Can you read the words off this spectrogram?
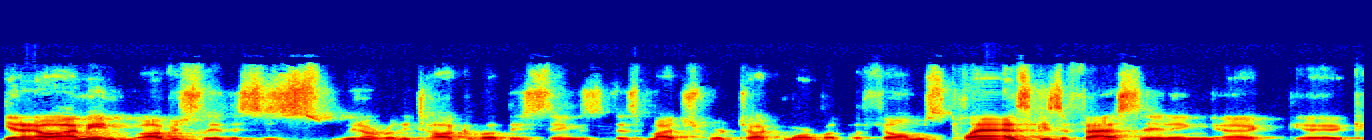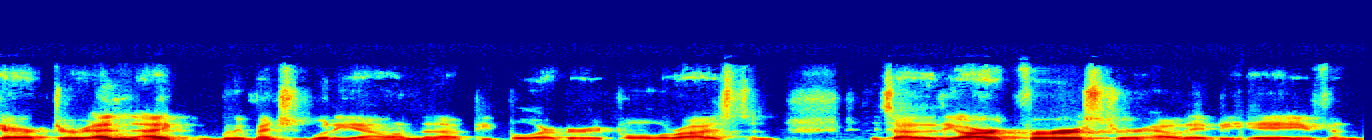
you know, I mean, obviously, this is, we don't really talk about these things as much. We're talking more about the films. Polanski's a fascinating uh, uh character. And I, we mentioned Woody Allen. Uh, people are very polarized, and it's either the art first or how they behave. And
